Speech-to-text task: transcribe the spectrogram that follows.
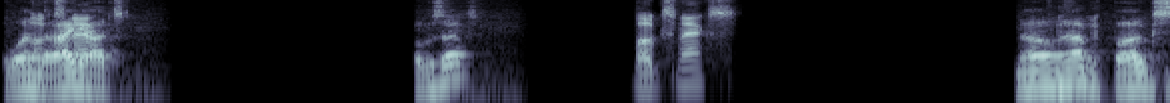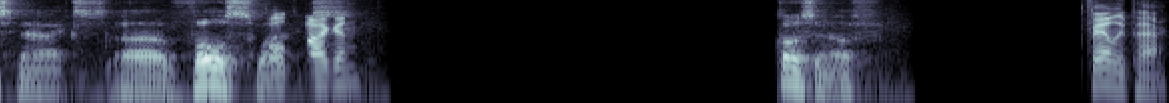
the one that I got, What was that? Bug snacks? No, not Bug Snacks. Uh, Volkswagen. Volkswagen? Close enough. Family pack.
